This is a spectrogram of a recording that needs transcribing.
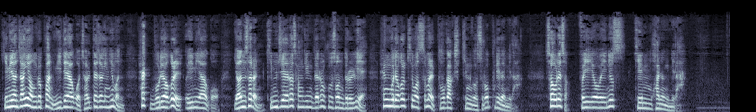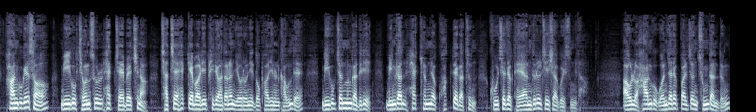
김 위원장이 언급한 위대하고 절대적인 힘은 핵 무력을 의미하고 연설은 김주애로 상징되는 후손들을 위해 핵 무력을 키웠음을 부각시킨 것으로 풀이됩니다. 서울에서 VOA 뉴스 김환용입니다. 한국에서 미국 전술 핵 재배치나 자체 핵 개발이 필요하다는 여론이 높아지는 가운데 미국 전문가들이 민간 핵 협력 확대 같은 구체적 대안들을 제시하고 있습니다. 아울러 한국 원자력 발전 중단 등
